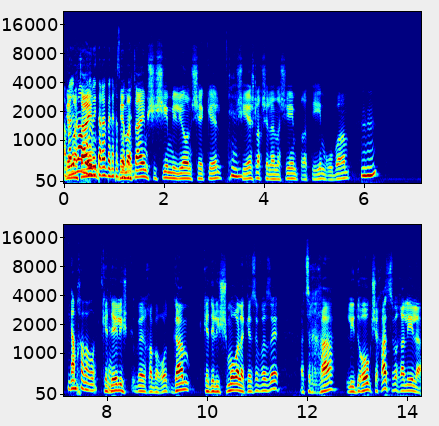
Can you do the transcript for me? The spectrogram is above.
אבל הם לא אמורים להתערב בנכס בודד. ב-260 מיליון שקל, כן. שיש לך של אנשים פרטיים, רובם, גם חברות. כן. כדי לש... וחברות, גם כדי לשמור על הכסף הזה, את צריכה לדאוג שחס וחלילה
